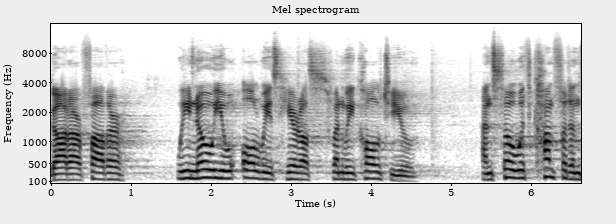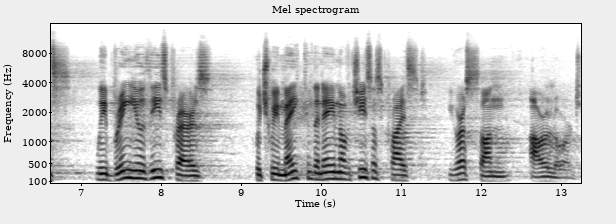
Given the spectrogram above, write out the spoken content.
God our Father, we know you always hear us when we call to you. And so, with confidence, we bring you these prayers, which we make in the name of Jesus Christ, your Son, our Lord.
